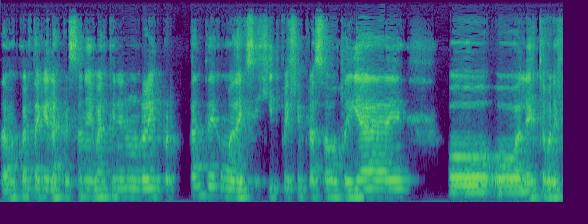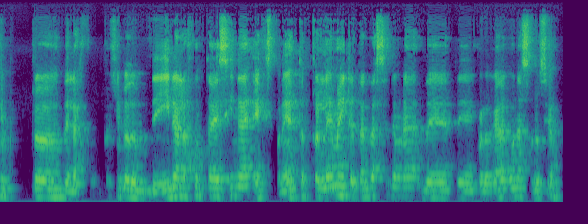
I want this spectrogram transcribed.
damos cuenta que las personas igual tienen un rol importante como de exigir, por ejemplo, a sus autoridades o, o el hecho, por ejemplo, de, la, por ejemplo, de ir a la junta vecina, exponer estos problemas y tratar de, hacer una, de, de colocar alguna solución.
